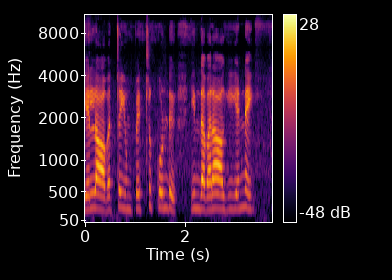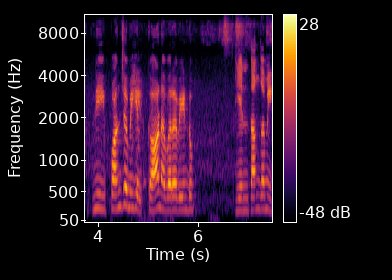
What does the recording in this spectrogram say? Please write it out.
எல்லாவற்றையும் பெற்றுக்கொண்டு இந்த வராகி என்னை நீ பஞ்சமியில் காண வர வேண்டும். என் தங்கமே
